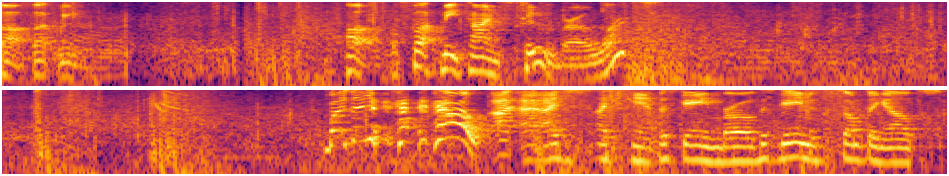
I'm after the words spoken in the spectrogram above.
Oh fuck me. Oh well, fuck me times two, bro. What? But how? I, I I just I can't. This game, bro. This game is something else.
